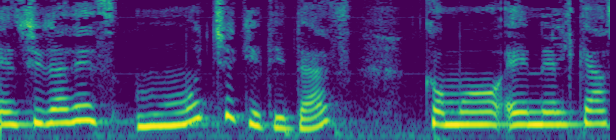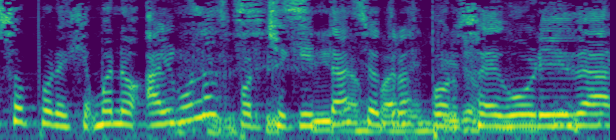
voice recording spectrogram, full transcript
En ciudades muy chiquititas, como en el caso, por ejemplo, bueno, algunas por Sí, sí, chiquitas y otras por seguridad.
